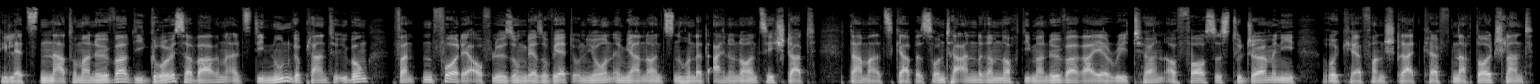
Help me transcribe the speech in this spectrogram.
Die letzten NATO-Manöver, die größer waren als die nun geplante Übung, fanden vor der Auflösung der Sowjetunion im Jahr 1991 statt. Damals gab es unter anderem noch die Manöverreihe Return of Forces to Germany, Rückkehr von Streitkräften nach Deutschland.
